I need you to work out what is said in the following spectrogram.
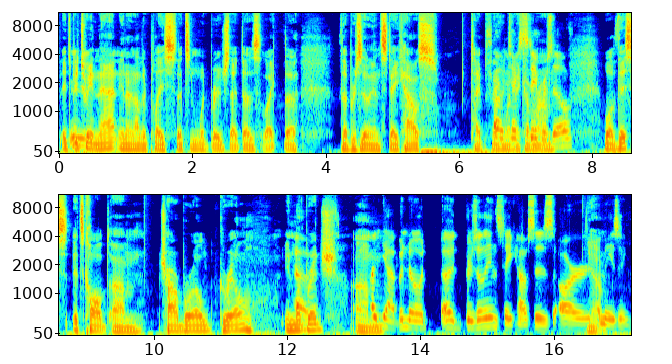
it's mm. between that and another place that's in Woodbridge that does like the the Brazilian steakhouse type thing oh, when Texas they come Day around. Brazil. Well, this it's called um, Charbroiled Grill in oh, Woodbridge. Um, uh, yeah, but no, uh, Brazilian steakhouses are yeah. amazing.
